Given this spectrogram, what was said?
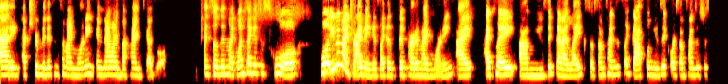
adding extra minutes into my morning and now I'm behind schedule. And so then like once I get to school, well, even my driving is like a good part of my morning. I I play um, music that I like. So sometimes it's like gospel music, or sometimes it's just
